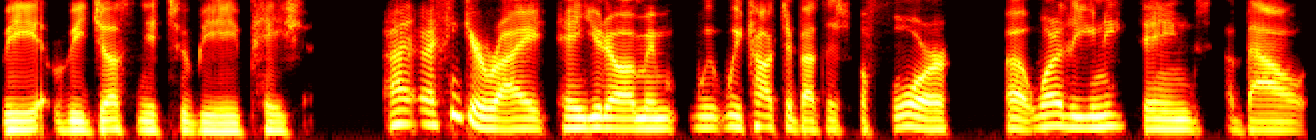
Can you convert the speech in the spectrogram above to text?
we, we just need to be patient. I, I think you're right. And, you know, I mean, we, we talked about this before. Uh, one of the unique things about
